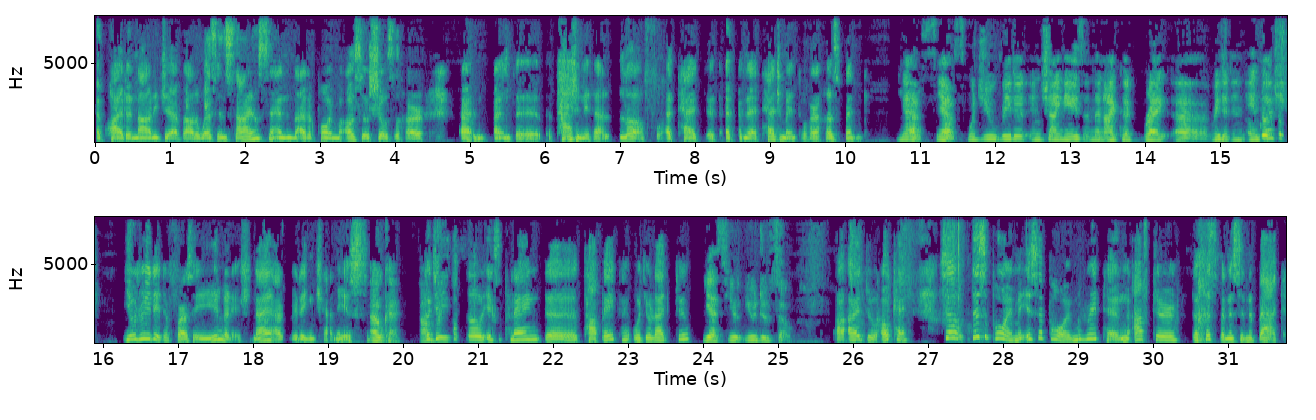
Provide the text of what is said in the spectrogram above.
acquired knowledge about Western science, and that poem also shows her and, and uh, passionate uh, love, attach, uh, an attachment to her husband. Yes, yes. Would you read it in Chinese, and then I could write uh, read it in English? You read it first in English, then I read it in Chinese. Okay. I'll could you read... also explain the topic? Would you like to? Yes, you you do so. I do. Okay. So this poem is a poem written after the husband sent back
